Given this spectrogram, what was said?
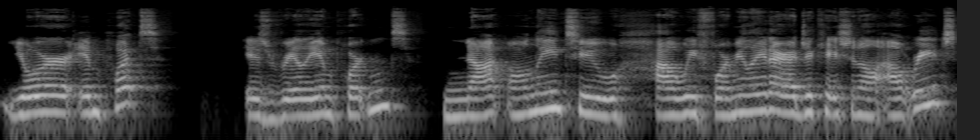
your input is really important, not only to how we formulate our educational outreach.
